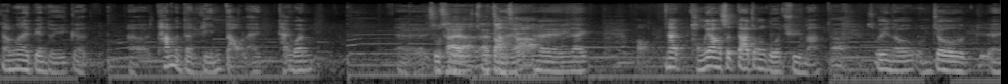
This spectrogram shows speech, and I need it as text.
大陆那边的一个呃，他们的领导来台湾，呃，出差啊就是来来，哦，那同样是大中国区嘛，啊，所以呢，我们就呃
